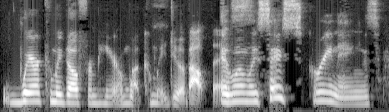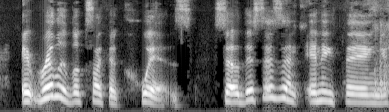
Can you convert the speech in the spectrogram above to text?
where can we go from here, and what can we do about this? And when we say screenings, it really looks like a quiz. So this isn't anything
